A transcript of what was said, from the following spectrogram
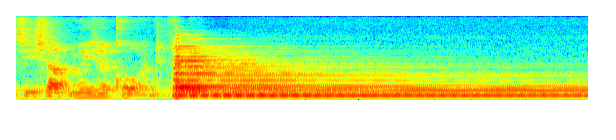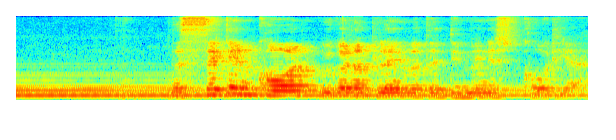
G sharp major chord. The second chord, we're gonna play it with the diminished chord here.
